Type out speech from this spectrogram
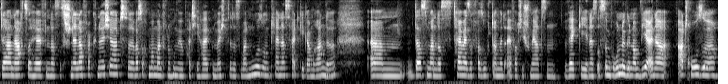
da nachzuhelfen, dass es schneller verknöchert, äh, was auch immer man von Homöopathie halten möchte. Das war nur so ein kleiner Sidekick am Rande ähm, dass man das teilweise versucht, damit einfach die Schmerzen weggehen. Es ist im Grunde genommen wie eine Arthrose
